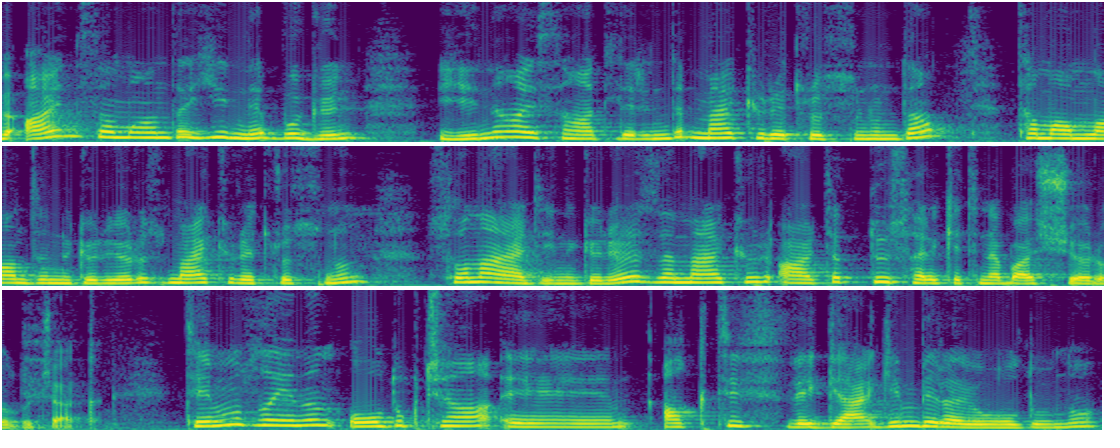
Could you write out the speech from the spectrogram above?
Ve aynı zamanda yine bugün yeni ay saatlerinde Merkür Retrosu'nun da tamamlandığını görüyoruz. Merkür Retrosu'nun sona erdiğini görüyoruz ve Merkür artık düz hareketine başlıyor olacak. Temmuz ayının oldukça e, aktif ve gergin bir ay olduğunu,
